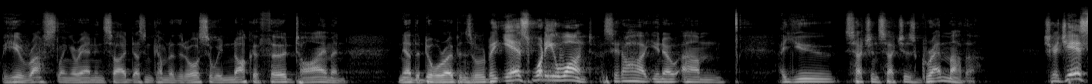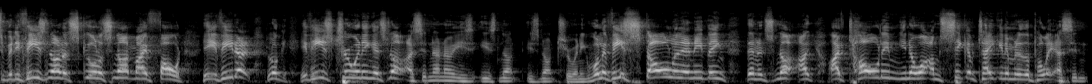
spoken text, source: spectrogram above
we hear rustling around inside, doesn't come to the door. So we knock a third time, and now the door opens a little bit. Yes, what do you want? I said, Oh, you know, um, are you such and such's grandmother? She goes, Yes, but if he's not at school, it's not my fault. If he don't look, if he's truaning, it's not. I said, No, no, he's, he's not. He's not truaning. Well, if he's stolen anything, then it's not. I, have told him. You know what? I'm sick of taking him to the police. I said,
